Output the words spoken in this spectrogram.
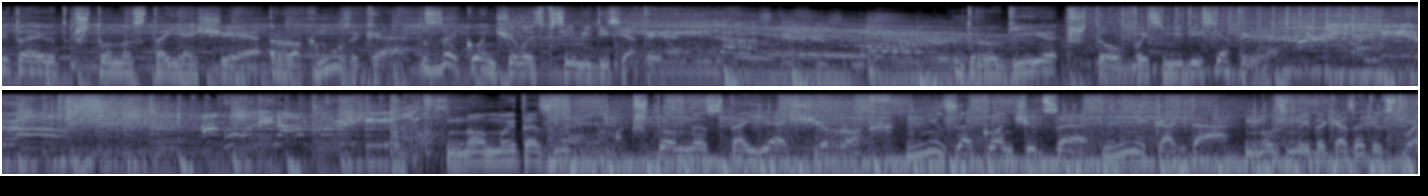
Считают, что настоящая рок-музыка закончилась в 70-е. Другие, что в 80-е. Но мы-то знаем, что настоящий рок не закончится никогда. Нужны доказательства?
